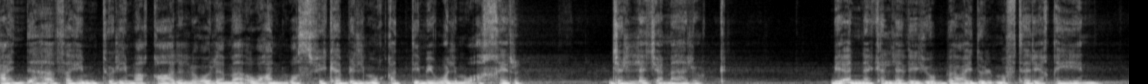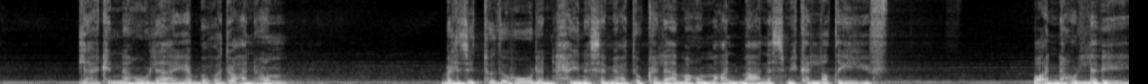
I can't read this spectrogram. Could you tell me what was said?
عندها فهمت لما قال العلماء عن وصفك بالمقدم والمؤخر جل جمالك. بأنك الذي يبعد المفترقين لكنه لا يبعد عنهم. بل زدت ذهولا حين سمعت كلامهم عن معنى اسمك اللطيف وأنه الذي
